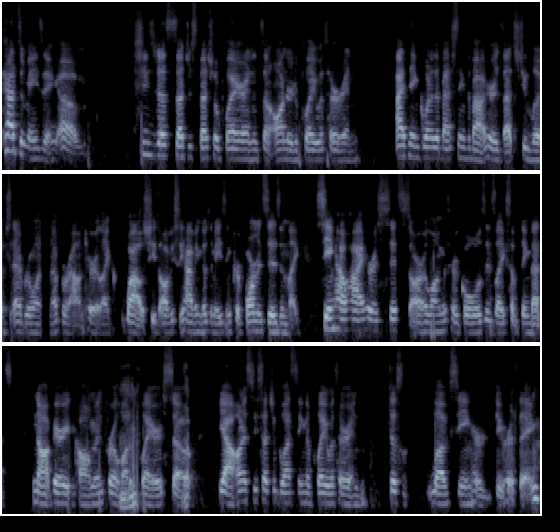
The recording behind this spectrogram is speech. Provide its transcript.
kat's amazing um she's just such a special player and it's an honor to play with her and I think one of the best things about her is that she lifts everyone up around her. Like while she's obviously having those amazing performances and like seeing how high her assists are along with her goals is like something that's not very common for a lot mm-hmm. of players. So yep. yeah, honestly, such a blessing to play with her and just love seeing her do her thing.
